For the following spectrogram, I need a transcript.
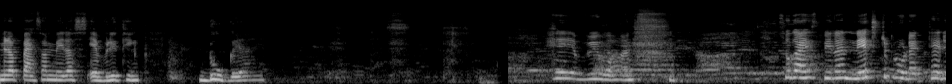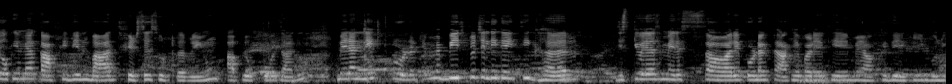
मेरा पैसा, मेरा एवरीथिंग डूब गया है। हे एवरीवन सो गाइस मेरा नेक्स्ट प्रोडक्ट है जो कि मैं काफ़ी दिन बाद फिर से शूट कर रही हूँ। आप लोग को बता दूँ। मेरा नेक्स्ट प्रोडक्ट है। मैं बीच पे चली गई थी घर, जिसकी वजह से मेरे सारे प्रोडक्ट आके पड़े थे। मैं आके देखी, बोली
